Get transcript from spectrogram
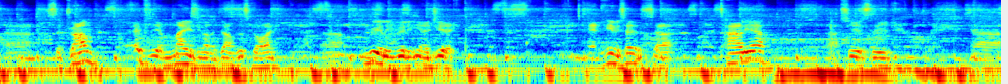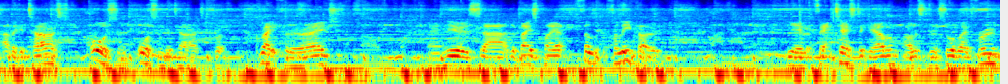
Uh, it's a drum, absolutely amazing on the drums, this guy. really, really energetic. And here is his Talia. she is the other guitarist awesome, awesome guitarist, great for their age. And here is uh, the bass player Filippo. Yeah, fantastic album. I listened to this all the way through.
